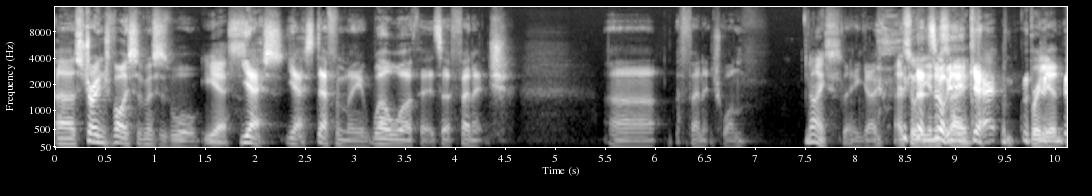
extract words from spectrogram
uh, Strange Vice of Mrs. Wall Yes. yes yes definitely well worth it it's a Fenech uh, a Fenech one Nice. there you go That's all you're gonna say. you get Brilliant.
